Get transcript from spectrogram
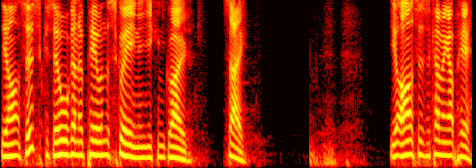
the answers because they're all going to appear on the screen and you can grow. So, your answers are coming up here.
